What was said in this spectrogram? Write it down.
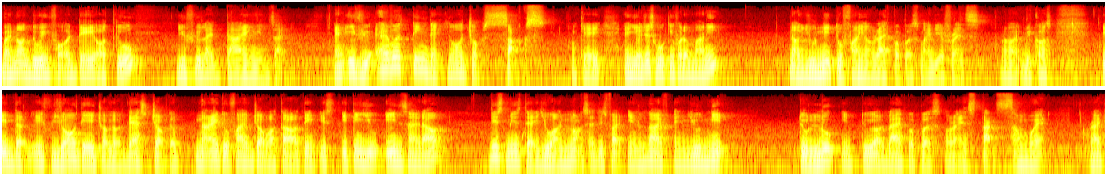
but not doing for a day or two, you feel like dying inside. And if you ever think that your job sucks, okay, and you're just working for the money, now you need to find your life purpose, my dear friends. Right? Because if the if your day job, your desk job, the nine to five job or type of thing is eating you inside out, this means that you are not satisfied in life and you need to look into your life purpose, alright, and start somewhere right?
